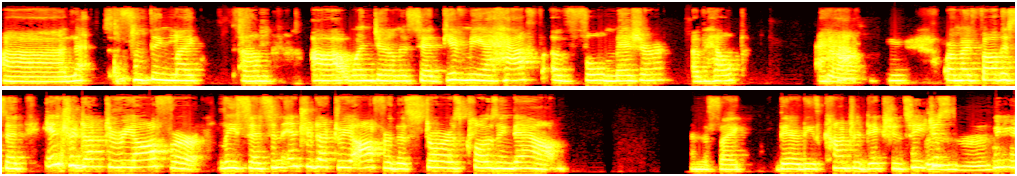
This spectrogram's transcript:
uh, something like um, uh, one gentleman said, Give me a half of full measure of help. A yeah. half. Or my father said, Introductory offer, Lisa, it's an introductory offer. The store is closing down. And it's like, there are these contradictions. So you just mm-hmm. when you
